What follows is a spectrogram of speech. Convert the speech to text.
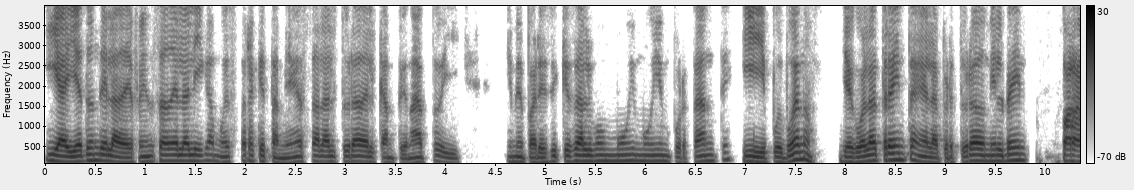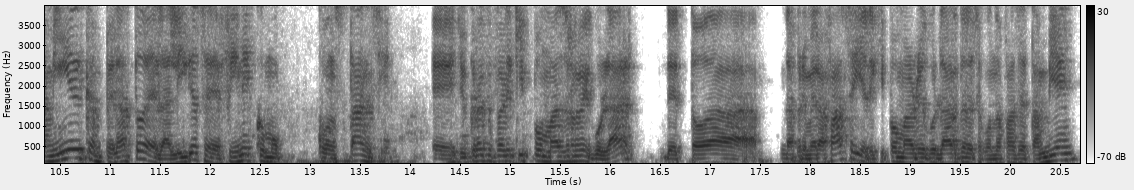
Y ahí es donde la defensa de la liga muestra que también está a la altura del campeonato y, y me parece que es algo muy, muy importante. Y pues bueno, llegó a la 30 en la apertura 2020. Para mí el campeonato de la liga se define como constancia. Eh, yo creo que fue el equipo más regular de toda la primera fase y el equipo más regular de la segunda fase también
